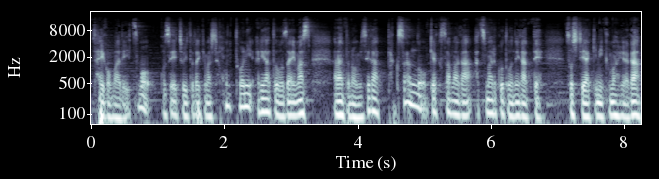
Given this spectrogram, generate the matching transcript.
最後までいつもご清聴いただきまして本当にありがとうございます。あなたのお店がたくさんのお客様が集まることを願ってそして焼肉マフィアが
